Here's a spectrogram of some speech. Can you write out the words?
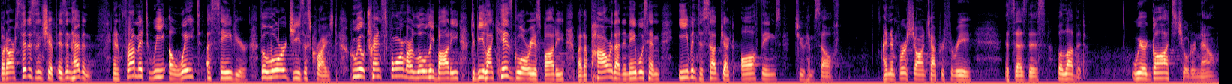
But our citizenship is in heaven and from it we await a Savior, the Lord Jesus Christ, who will transform our lowly body to be like His glorious body by the power that enables Him even to subject all things to Himself. And in 1 John chapter 3, it says this Beloved, we're God's children now,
